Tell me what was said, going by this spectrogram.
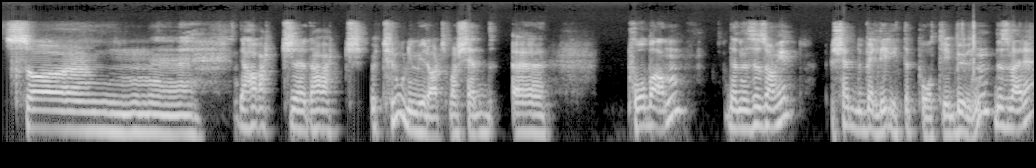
så um, det, har vært, det, har vært, utrolig mye rart som har skjedd uh, på banen denne sesongen. Skjedd veldig lite på tribunen, dessverre.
